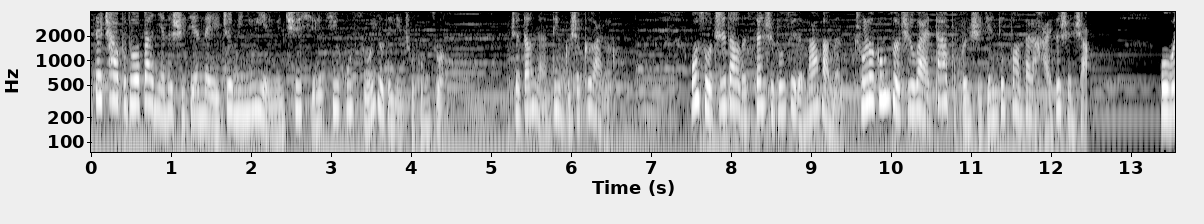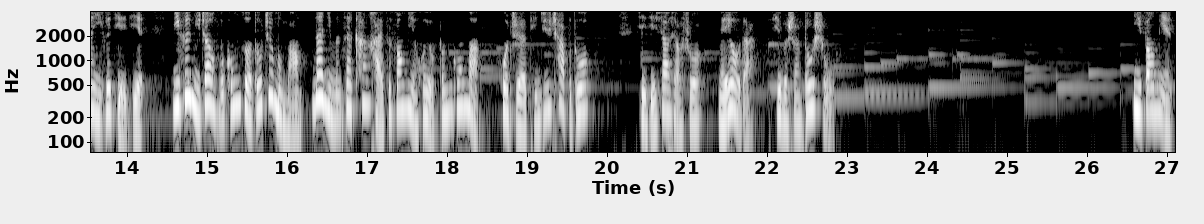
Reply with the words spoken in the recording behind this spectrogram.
在差不多半年的时间内，这名女演员缺席了几乎所有的演出工作。这当然并不是个案了。我所知道的三十多岁的妈妈们，除了工作之外，大部分时间都放在了孩子身上。我问一个姐姐。你跟你丈夫工作都这么忙，那你们在看孩子方面会有分工吗？或者平均差不多？姐姐笑笑说：“没有的，基本上都是我。”一方面，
